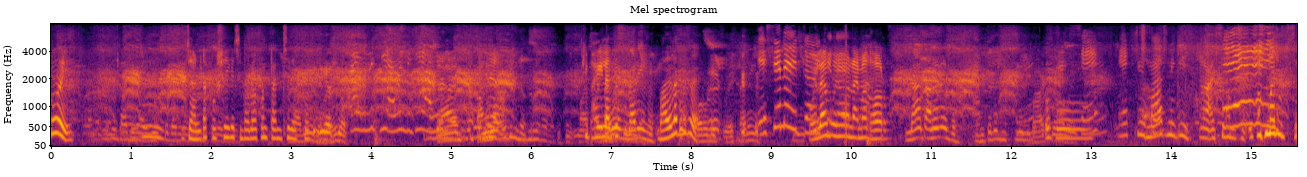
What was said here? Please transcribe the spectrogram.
কই? জালটা ফসে গেছে বাবা এখন টানছে দেখো। কি ভাই লাগে ভালো লাগতেছে কইলাম কইলাম নাইমা ধর না টানে নাই তো কি মাছ নাকি পুঁটি মাছ উঠছে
